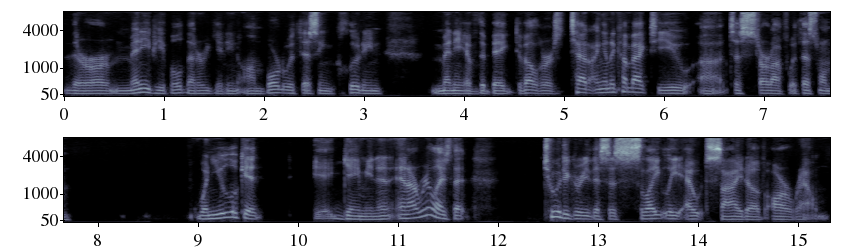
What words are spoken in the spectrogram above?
there are many people that are getting on board with this, including many of the big developers. Ted, I'm going to come back to you uh, to start off with this one. When you look at eh, gaming, and, and I realize that to a degree, this is slightly outside of our realm.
